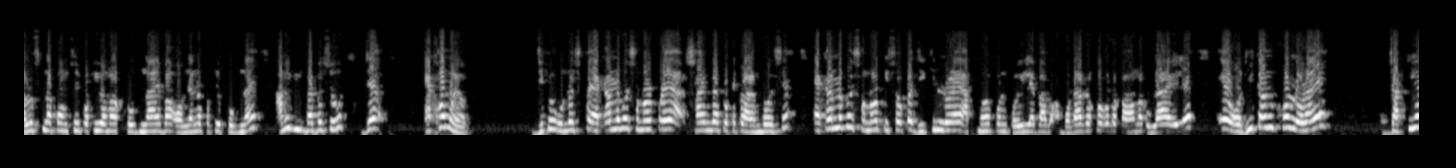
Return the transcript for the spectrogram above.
আলোচনাপন্থীৰ প্ৰতিও আমাৰ ক্ষোভ নাই বা অন্যান্য প্ৰতিও ক্ষোভ নাই। আমি ভাবিছোঁ যে এসময়ত যিটো ঊনৈছশ একানব্বৈ চনৰ পৰাই চাৰেণ্ডাৰ প্ৰক্ৰিয়াটো আৰম্ভ হৈছে একানব্বৈ চনৰ পিছৰ পৰা যিখিনি ল'ৰাই আত্মসমৰ্পণ কৰিলে বা মতাদৰ্শগত কাৰণত ওলাই আহিলে এই অধিকাংশ ল'ৰাই জাতীয়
